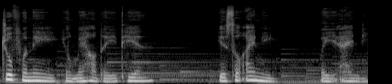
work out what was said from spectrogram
祝福你有美好的一天，耶稣爱你，我也爱你。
